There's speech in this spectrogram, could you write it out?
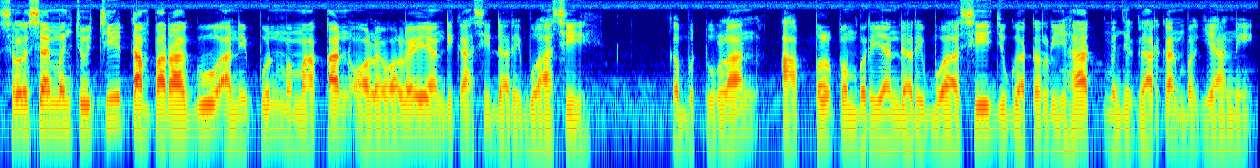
Selesai mencuci, tanpa ragu Ani pun memakan oleh-oleh yang dikasih dari Buasi. Kebetulan apel pemberian dari Bu Asi juga terlihat menyegarkan bagi Ani.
